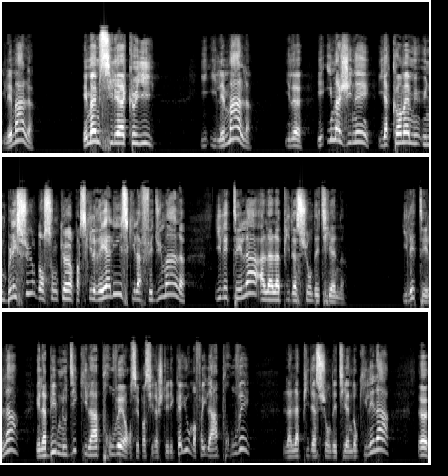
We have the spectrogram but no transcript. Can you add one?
Il est mal. Et même s'il est accueilli, il, est mal. Il imaginez, il y a quand même une blessure dans son cœur parce qu'il réalise qu'il a fait du mal. Il était là à la lapidation d'Étienne. Il était là. Et la Bible nous dit qu'il a approuvé. on ne sait pas s'il a acheté des cailloux, mais enfin, il a approuvé la lapidation d'Étienne. Donc il est là. Euh,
